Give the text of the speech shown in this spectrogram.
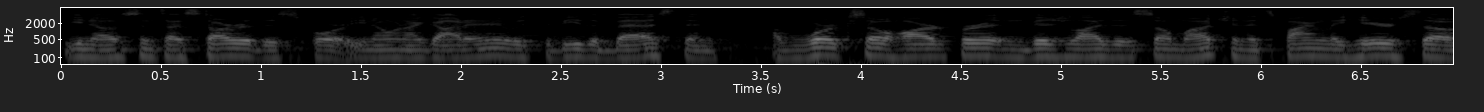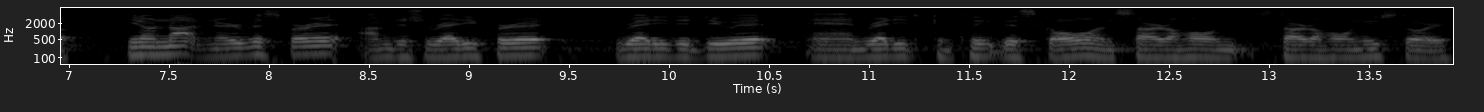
you know, since I started this sport. You know, when I got in it, was to be the best and I've worked so hard for it and visualized it so much and it's finally here. So, you know, not nervous for it. I'm just ready for it, ready to do it and ready to complete this goal and start a whole start a whole new story.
